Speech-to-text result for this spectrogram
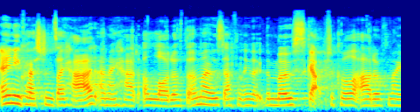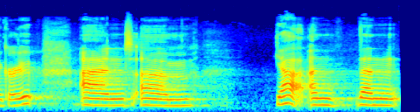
any questions I had, and I had a lot of them. I was definitely like the most skeptical out of my group. And um, yeah, and then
